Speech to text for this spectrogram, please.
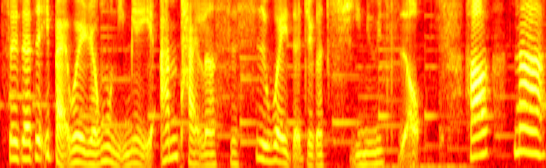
所以在这一百位人物里面，也安排了十四位的这个奇女子哦。好，那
